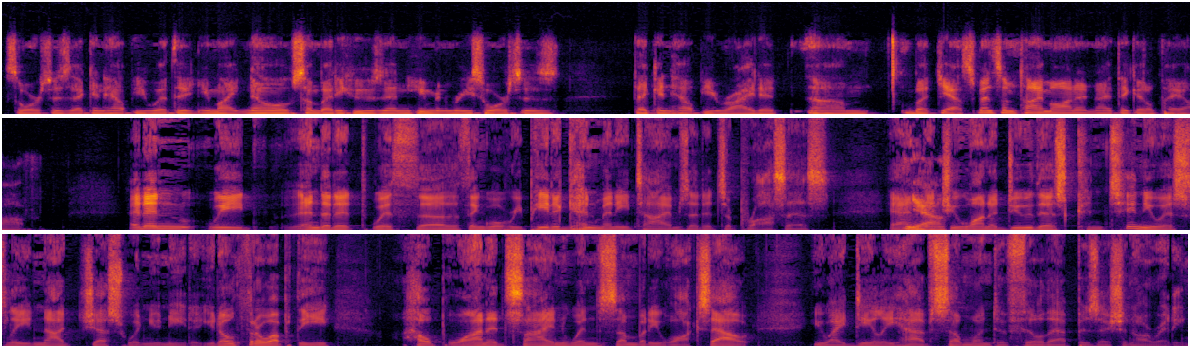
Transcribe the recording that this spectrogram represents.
sources that can help you with it. You might know somebody who's in human resources that can help you write it. Um, but yeah, spend some time on it, and I think it'll pay off. And then we ended it with uh, the thing we'll repeat again many times that it's a process and yeah. that you want to do this continuously, not just when you need it. You don't throw up the help wanted sign when somebody walks out. You ideally have someone to fill that position already.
